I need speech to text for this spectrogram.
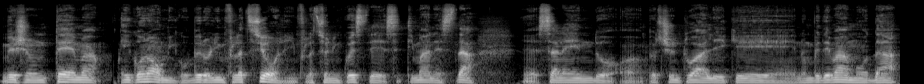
invece un tema economico, ovvero l'inflazione. L'inflazione in queste settimane sta eh, salendo uh, percentuali che non vedevamo da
